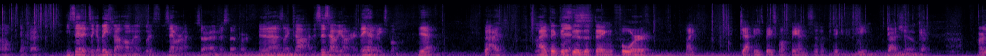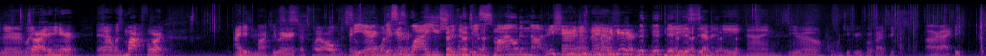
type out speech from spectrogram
Oh, okay. He said it's like a baseball helmet with samurai, Sorry, I missed that part. and then I was like, God, this is how we honor it. They have baseball. Yeah. But I, I think this, This. is a thing for like Japanese baseball fans of a particular team. Gotcha. Okay. Are there like? Sorry, I didn't hear. And then I was mocked for it. I didn't mock you, This Eric. is- that's what all the disabled See, people Eric, this hear. is why you should have just smiled and You nodded. should have just been able to hear. A seven eight nine zero one two three four five six. All right.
